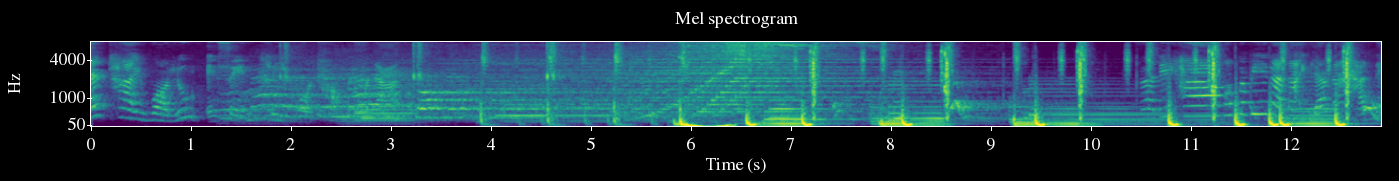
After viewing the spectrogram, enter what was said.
ปปไทด์วอลลุ่มเอเซนต์ครีมโบท็อกโบนัสสวัสดีค่ะ พบกับพี่นานาอีกแล้วนะคะ ใน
